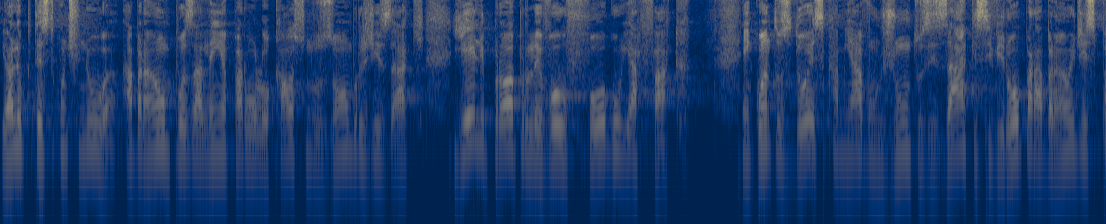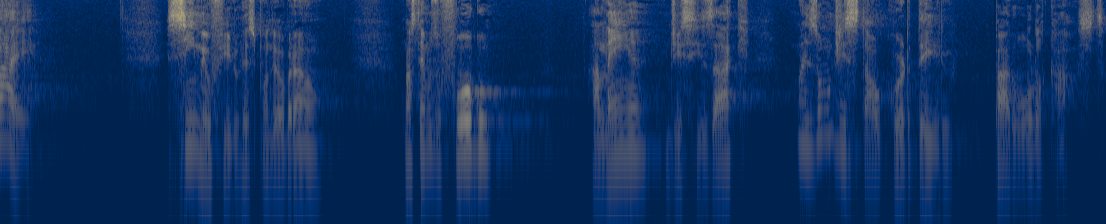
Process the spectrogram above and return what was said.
E olha o que o texto continua: Abraão pôs a lenha para o holocausto nos ombros de Isaac, e ele próprio levou o fogo e a faca. Enquanto os dois caminhavam juntos, Isaac se virou para Abraão e disse: Pai, sim, meu filho, respondeu Abraão. Nós temos o fogo, a lenha, disse Isaac, mas onde está o cordeiro para o holocausto?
